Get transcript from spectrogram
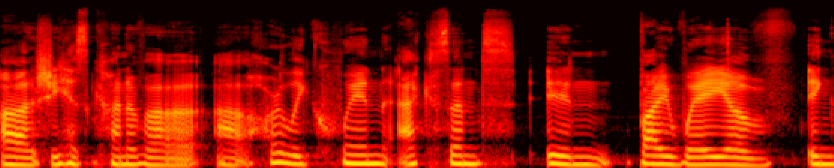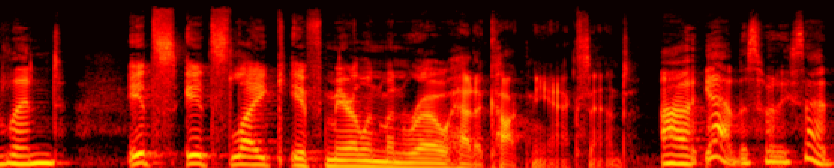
Uh, she has kind of a, a Harley Quinn accent in by way of England. It's it's like if Marilyn Monroe had a Cockney accent. Uh, yeah, that's what I said.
